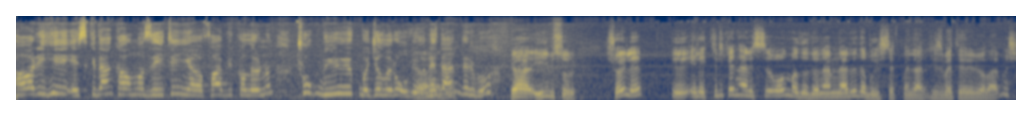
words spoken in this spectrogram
tarihi eskiden kalma zeytinyağı fabrikalarının çok büyük bacaları oluyor. Aa, Nedendir bu? Ya iyi bir soru. Şöyle e, elektrik enerjisi olmadığı dönemlerde de bu işletmeler hizmet veriyorlarmış.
